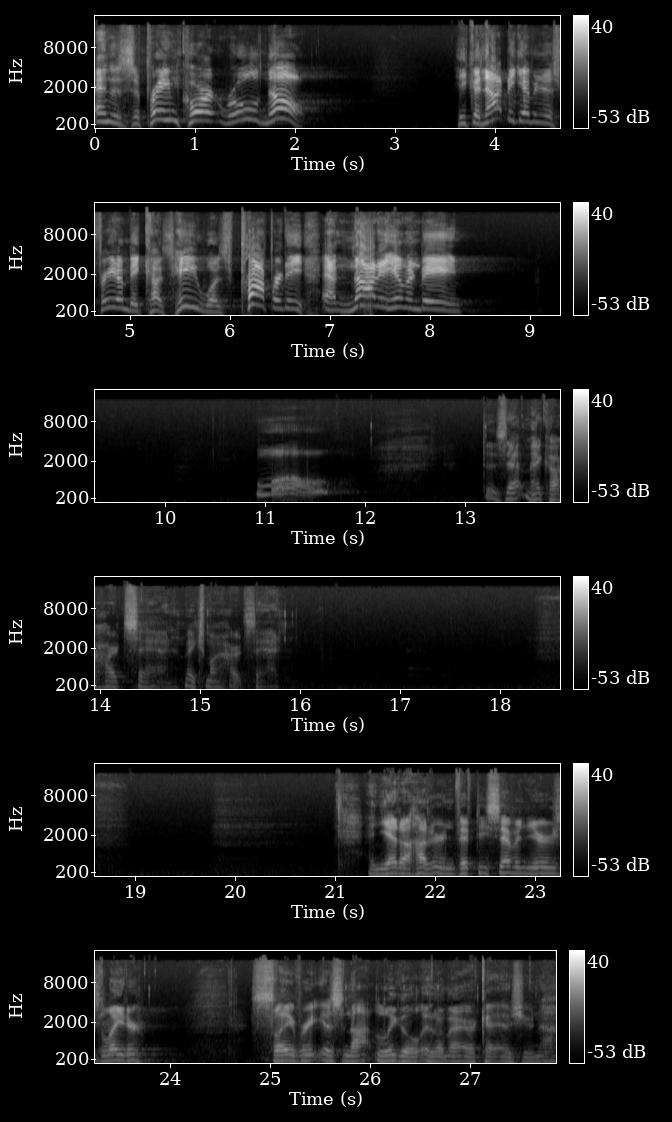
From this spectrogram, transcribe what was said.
And the Supreme Court ruled no. He could not be given his freedom because he was property and not a human being. Whoa. Does that make our heart sad? It makes my heart sad. And yet, 157 years later, slavery is not legal in America, as you know.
